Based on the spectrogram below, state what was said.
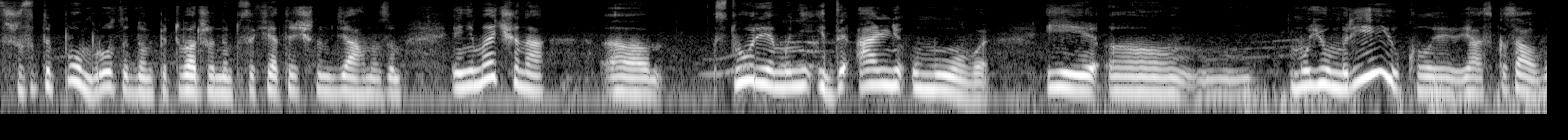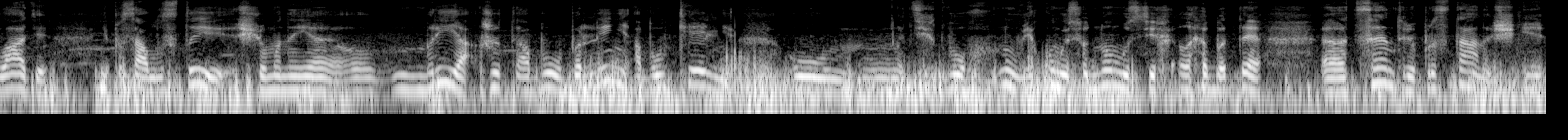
з шизотипом, розладом, підтвердженим психіатричним діагнозом. І Німеччина е, створює мені ідеальні умови. І е, мою мрію, коли я сказав владі і писав листи, що в мене є е, мрія жити або в Берліні, або в Кельні, у цих двох, ну в якомусь одному з цих ЛГБТ е, пристанищ. І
